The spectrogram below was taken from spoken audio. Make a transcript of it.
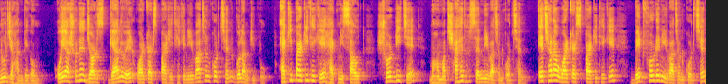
নূরজাহান বেগম। ওই আসনে জর্জ গ্যালোয়ের ওয়ার্কার্স পার্টি থেকে নির্বাচন করছেন গোলাম টিপু। একই পার্টি থেকে হ্যাকনি সাউথ শোরডিচে মোহাম্মদ শাহেদ হোসেন নির্বাচন করছেন। এছাড়া ওয়ার্কার্স পার্টি থেকে বেডফোর্ডে নির্বাচন করছেন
